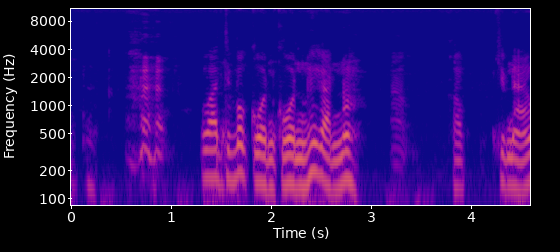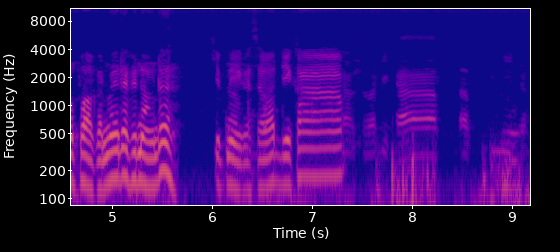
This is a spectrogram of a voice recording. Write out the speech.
ดว่าสิบ่โกนโกนคือกันเนาะครับครับคลิปหน้าของพอกันไว้ได้อพี่น้องเด้อ คลิปนี้ก็สวัสดีครับ สวัสดีครับครับที่นี่ครับ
